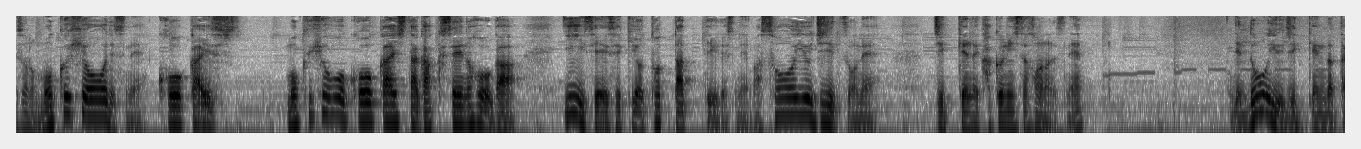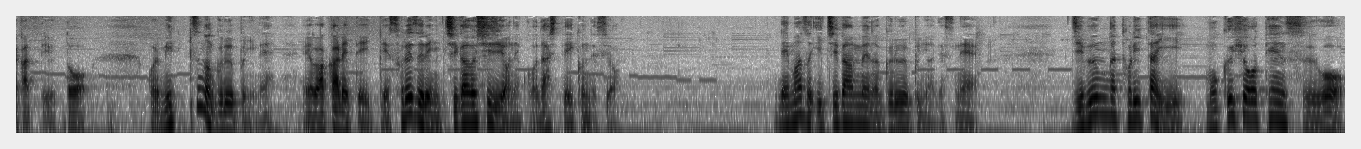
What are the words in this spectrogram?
その目標をですね公開し目標を公開した学生の方がいい成績を取ったっていうですね、まあ、そういう事実をね実験で確認したそうなんですね。でどういう実験だったかっていうとこれ3つのグループにね分かれていてそれぞれに違う指示をねこう出していくんですよ。でまず1番目のグループにはですね自分が取りたい目標点数を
